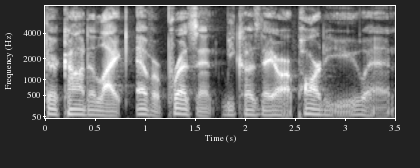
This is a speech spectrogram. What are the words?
They're kind of like ever present because they are a part of you and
